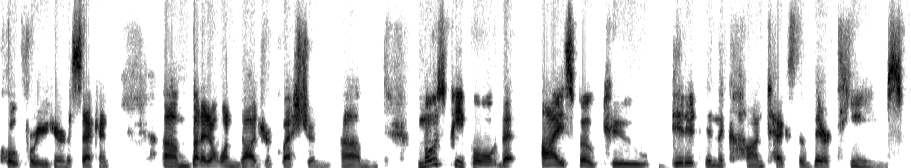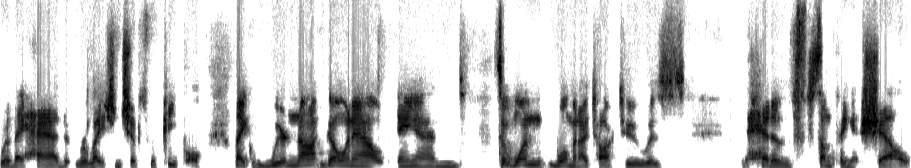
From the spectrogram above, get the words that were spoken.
quote for you here in a second. Um, but I don't want to dodge your question. Um, most people that I spoke to did it in the context of their teams where they had relationships with people. Like we're not going out and so one woman I talked to was head of something at Shell,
